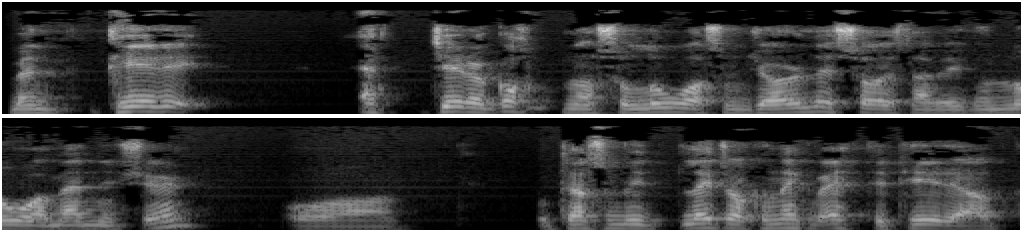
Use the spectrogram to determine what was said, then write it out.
men till att göra gott om så låga som gör det så är det vi går nå människor och och det som vi lägger oss connect efter till är att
